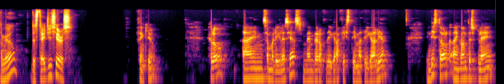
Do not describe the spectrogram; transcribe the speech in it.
Samuel, the stage is yours. Thank you. Hello, I'm Samuel Iglesias, member of the graphics team at Igalia. In this talk, I'm going to explain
